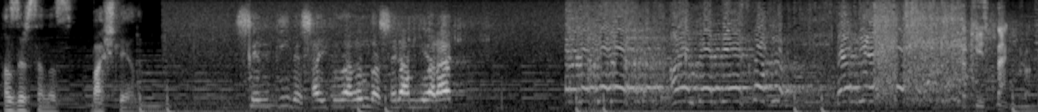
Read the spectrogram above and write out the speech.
Hazırsanız başlayalım. Sevgi ve saygılarımla selamlayarak is bankrupt.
